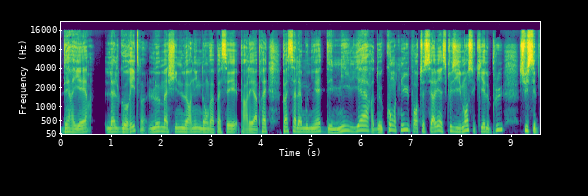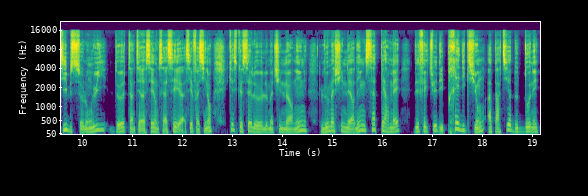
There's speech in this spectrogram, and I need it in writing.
derrière, l'algorithme, le machine learning dont on va passer parler après, passe à la moulinette des milliards de contenus pour te servir exclusivement ce qui est le plus susceptible, selon lui, de t'intéresser. Donc c'est assez, assez fascinant. Qu'est-ce que c'est le, machine learning? Le machine learning, ça permet d'effectuer des prédictions à partir de données.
